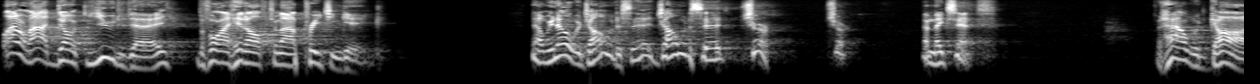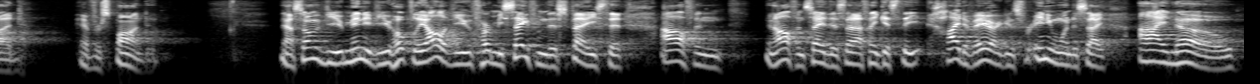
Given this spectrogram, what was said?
why don't I dunk you today before I head off to my preaching gig? Now we know what John would have said. John would have said, sure, sure. That makes sense. But how would God have responded? Now, some of you, many of you, hopefully all of you have heard me say from this space that I often, and I often say this, that I think it's the height of arrogance for anyone to say, I know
